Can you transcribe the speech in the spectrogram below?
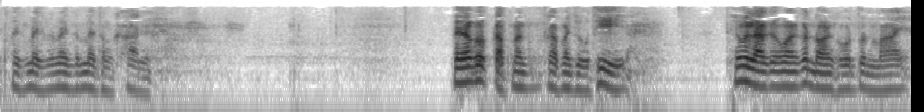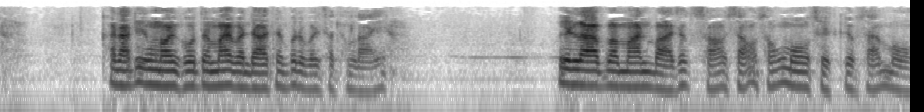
สไม่ไม่ไม่ไม่ไม่ต้องการแล้วก็กลับมากลับมาอยู่ที่ที่เวลากลางวันก็นอนโคนต้นไม้ ขณะที่นอนโคนต้นไม้บรรดาท่านพุทธบริษัททั้งหลาย เวลาประมาณบ่ายสักสองสองสองโมงเสร็จเกือบสามโมง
